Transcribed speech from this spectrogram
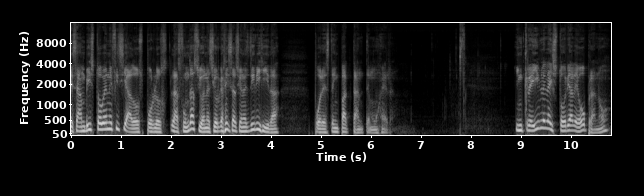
que se han visto beneficiados por las fundaciones y organizaciones dirigidas por esta impactante mujer. Increíble la historia de Oprah, ¿no?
